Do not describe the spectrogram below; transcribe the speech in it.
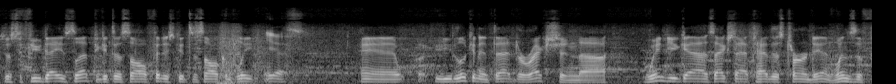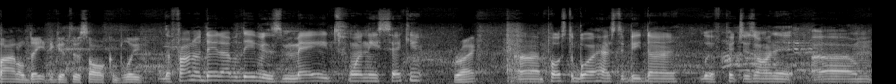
just a few days left to get this all finished, get this all complete. Yes. And you're looking at that direction. Uh, when do you guys actually have to have this turned in? When's the final date to get this all complete? The final date, I believe, is May 22nd. Right. Um, poster board has to be done with pictures on it, um,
